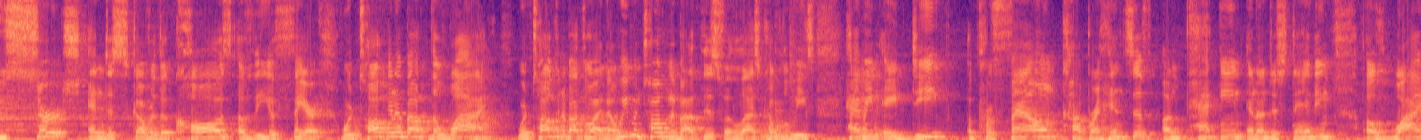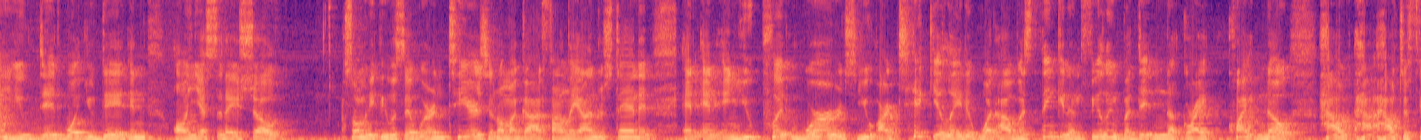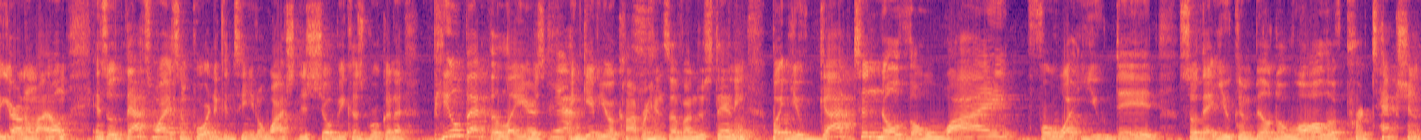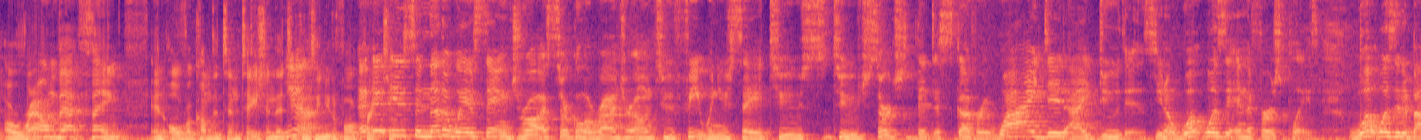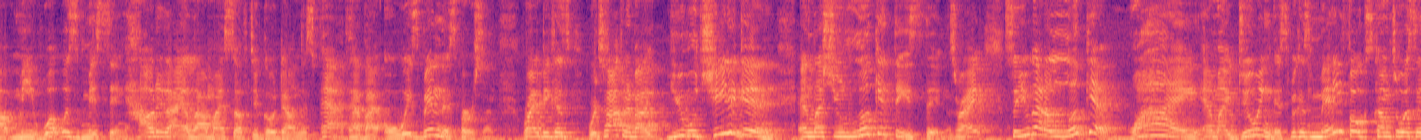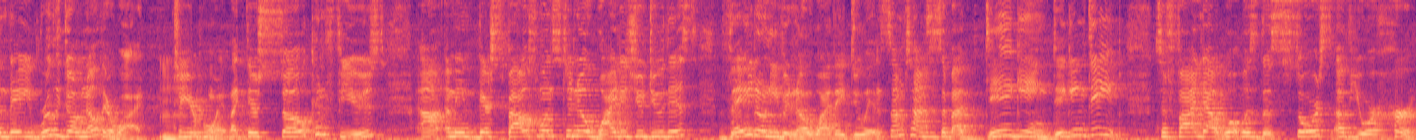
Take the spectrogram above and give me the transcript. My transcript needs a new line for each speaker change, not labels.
You search and discover the cause of the affair. We're talking about the why. We're talking about the why. Now, we've been talking about this for the last couple of weeks, having a deep, a profound, comprehensive unpacking and understanding of why you did what you did. And on yesterday's show, so many people said we're in tears and oh my god finally i understand it. And and, and you put words you articulated what i was thinking and feeling but didn't quite quite know how, how how to figure out on my own. And so that's why it's important to continue to watch this show because we're going to peel back the layers yeah. and give you a comprehensive understanding. But you've got to know the why for what you did so that you can build a wall of protection around that thing and overcome the temptation that yeah. you continue to fall prey
it,
to.
It's another way of saying draw a circle around your own two feet when you say to to search the discovery. Why did I do this? You know, what was it in the first place? What was it about me? What was missing? How did I allow myself to go down this path? Have I always been this person? Right? Because we're talking about you will cheat again unless you look at these things, right? So you got to look at why am I doing this? Because many folks come to us and they really don't know their why. Mm-hmm. To your point, like they're so confused. Uh, I mean, their spouse wants to know why did you do this? They don't even know why they do it. And sometimes it's about digging, digging deep to find out what was the source of your hurt.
